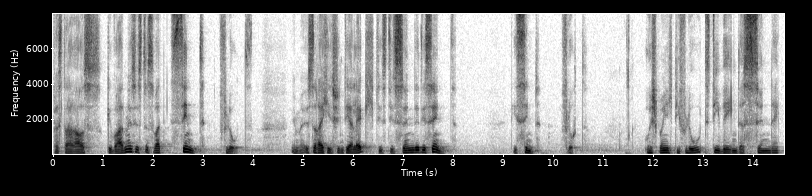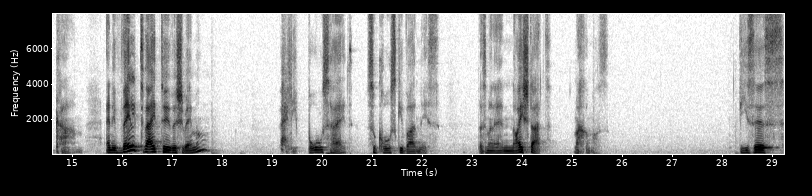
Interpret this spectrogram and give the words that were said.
Was daraus geworden ist, ist das Wort Sintflut. Im österreichischen Dialekt ist die Sünde die Sint, die Sintflut. Ursprünglich die Flut, die wegen der Sünde kam. Eine weltweite Überschwemmung, Bosheit so groß geworden ist, dass man einen Neustart machen muss. Dieses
